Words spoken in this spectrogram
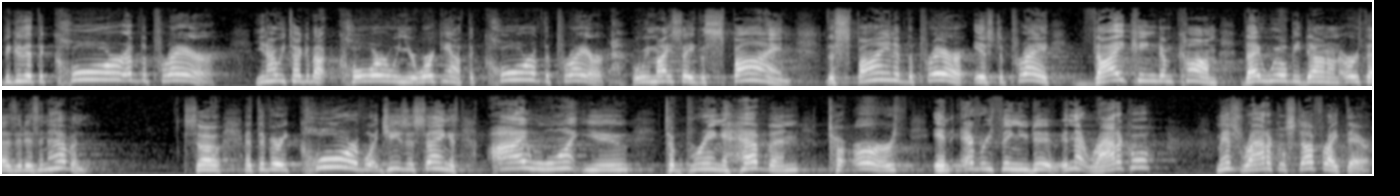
Because at the core of the prayer, you know how we talk about core when you're working out? The core of the prayer, or we might say the spine. The spine of the prayer is to pray, Thy kingdom come, Thy will be done on earth as it is in heaven. So, at the very core of what Jesus is saying is, I want you to bring heaven to earth in everything you do. Isn't that radical? I mean, it's radical stuff right there.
